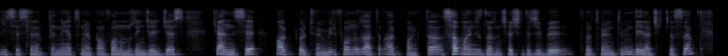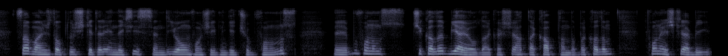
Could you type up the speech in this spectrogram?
hisse senetlerine yatırım yapan fonumuzu inceleyeceğiz. Kendisi AK portföyün bir fonu. Zaten Akbank'ta Sabancıların şaşırtıcı bir portföy yöntemi değil açıkçası. Sabancı toplu şirketleri endeksi hisse senedi yoğun fon şeklinde geçiyor bu fonumuz. Ee, bu fonumuz çıkalı bir ay oldu arkadaşlar. Hatta kaptan da bakalım. Fona ilişkiler bilgi,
